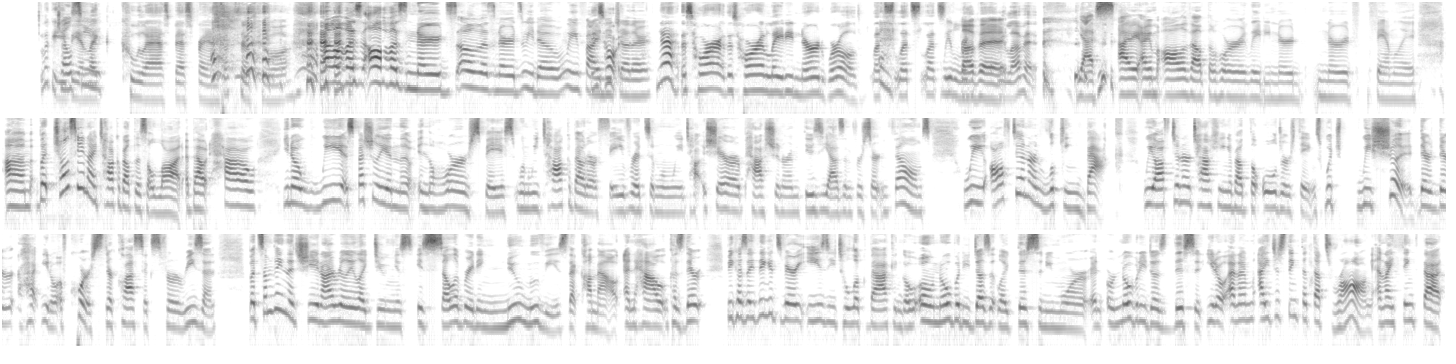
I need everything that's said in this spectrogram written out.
Look at you being like cool ass best friends. That's so cool. all of us, all of us nerds, all of us nerds, we know we find hor- each other. Yeah, this horror, this horror lady nerd world. Let's let's let's. We love it. We love it. yes i i am all about the horror lady nerd nerd family um but chelsea and i talk about this a lot about how you know we especially in the in the horror space when we talk about our favorites and when we ta- share our passion or enthusiasm for certain films we often are looking back we often are talking about the older things which we should they're they're you know of course they're classics for a reason but something that she and I really like doing is is celebrating new movies that come out and how because they're because I think it's very easy to look back and go, oh, nobody does it like this anymore, and or nobody does this, you know. And I'm I just think that that's wrong, and I think that.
